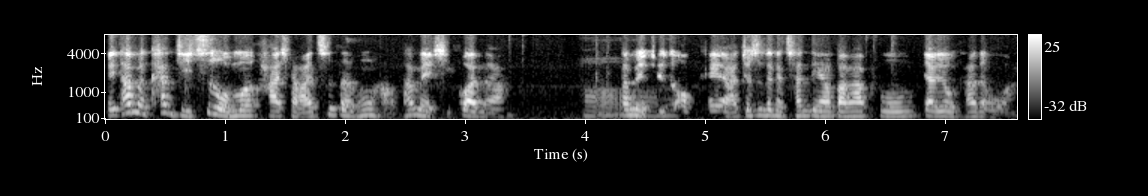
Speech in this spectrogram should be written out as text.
哎，他们看几次我们孩小孩吃的很好，他们也习惯了啊。哦。他们也觉得 OK 啊，就是那个餐厅要帮他铺，要用他的碗，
